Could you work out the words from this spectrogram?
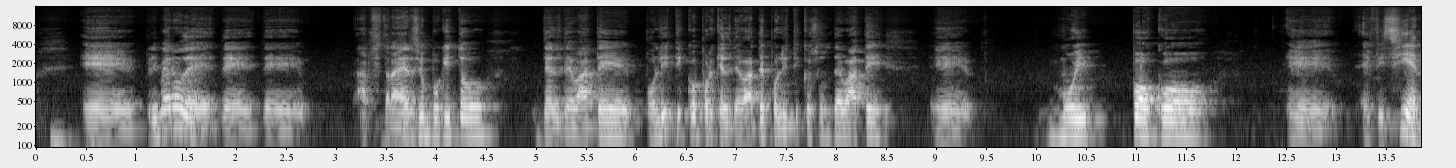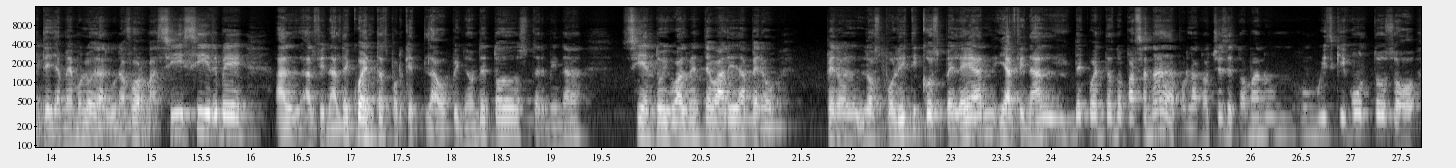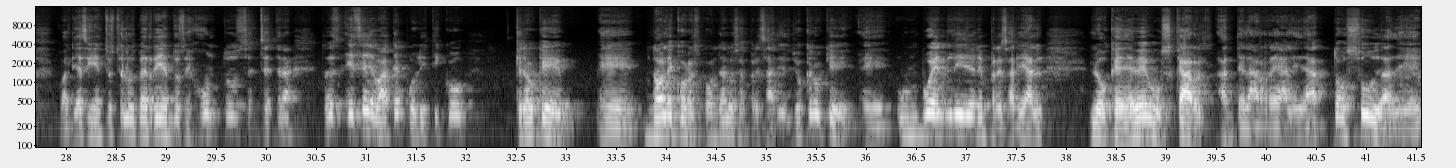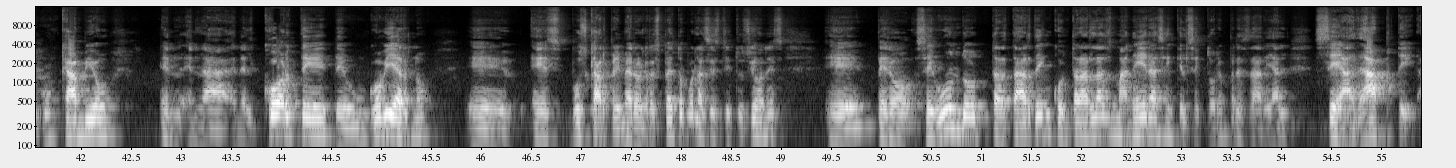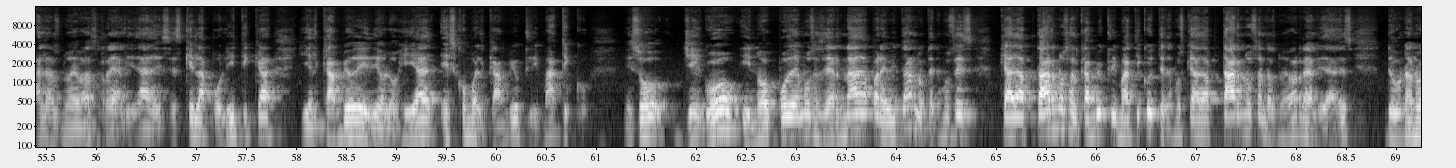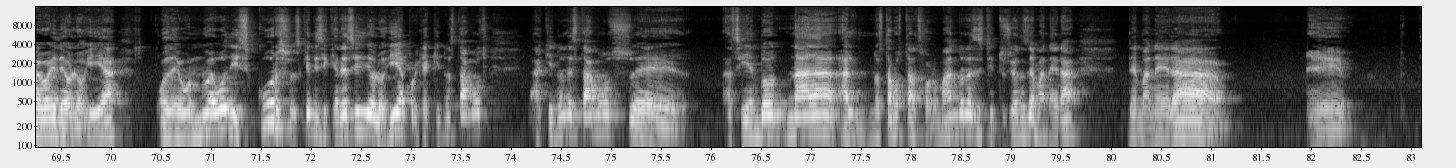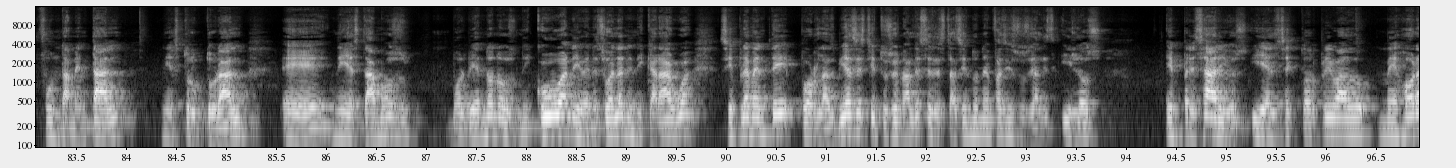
eh, primero de, abstraerse un poquito del debate político, porque el debate político es un debate eh, muy poco eh, eficiente, llamémoslo de alguna forma. Sí sirve al, al, final de cuentas, porque la opinión de todos termina siendo igualmente válida, pero pero los políticos pelean y al final de cuentas no pasa nada. Por la noche se toman un, whisky juntos o, al día siguiente usted los ve riéndose juntos, etc. Entonces, ese debate político creo que eh, no le corresponde a los empresarios. Yo creo que eh, un buen líder empresarial lo que debe buscar ante la realidad tosuda de un cambio en, la, en el corte de un gobierno eh, es buscar primero el respeto por las instituciones, eh, pero segundo, tratar de encontrar las maneras en que el sector empresarial se adapte a las nuevas realidades. Es que la política y el cambio de ideología es como el cambio climático. Eso llegó y no podemos hacer nada para evitarlo. Tenemos es que adaptarnos al cambio climático y tenemos que adaptarnos a las nuevas realidades de una nueva ideología o de un nuevo discurso. Es que ni siquiera es ideología porque aquí no estamos, aquí no le estamos... Eh, haciendo nada, no estamos transformando las instituciones de manera, de manera eh, fundamental ni estructural, eh, ni estamos volviéndonos ni Cuba, ni Venezuela, ni Nicaragua, simplemente por las vías institucionales se está haciendo un énfasis sociales y los empresarios y el sector privado mejor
